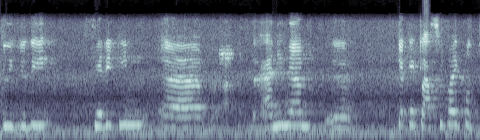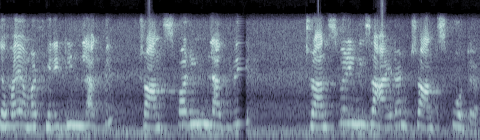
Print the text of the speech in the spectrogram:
তুই যদি ফেরিটিন অ্যানিমিয়াটাকে ক্লাসিফাই করতে হয়, আমার ফেরিটিন লাগবে ট্রান্সফারিন লাগবে। Transferrin is iron transporter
